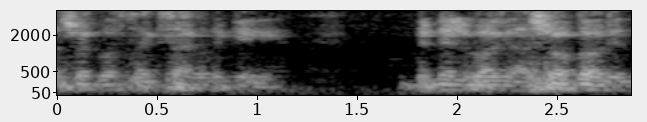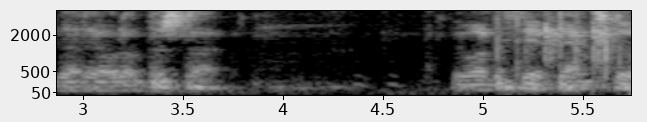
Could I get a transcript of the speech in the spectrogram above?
ಅಶೋಕ್ ಅವರು ಸಕ್ಸೆ ಆಗೋದಕ್ಕೆ ಬೆನ್ನೆಲುಬಾಗ ಅಶೋಕ್ ಅವರಿದ್ದಾರೆ, ಅವರ ಅದೃಷ್ಟ. You want say thanks to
